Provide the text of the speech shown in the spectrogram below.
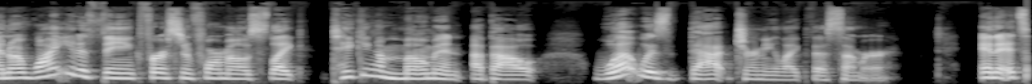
And I want you to think first and foremost, like taking a moment about what was that journey like this summer? And it's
